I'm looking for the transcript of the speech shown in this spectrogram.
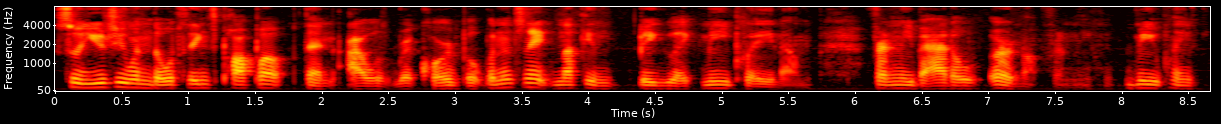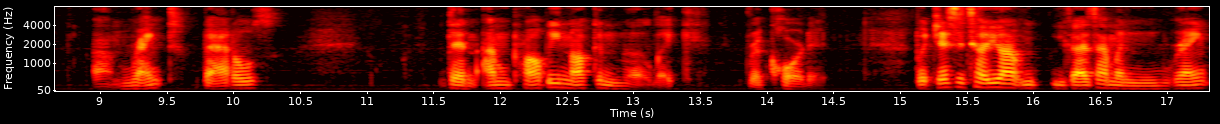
So usually when those things pop up, then I will record. But when it's like nothing big like me playing um friendly battle or not friendly, me playing um ranked battles, then I'm probably not gonna like record it. But just to tell you, I'm, you guys, I'm in rank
